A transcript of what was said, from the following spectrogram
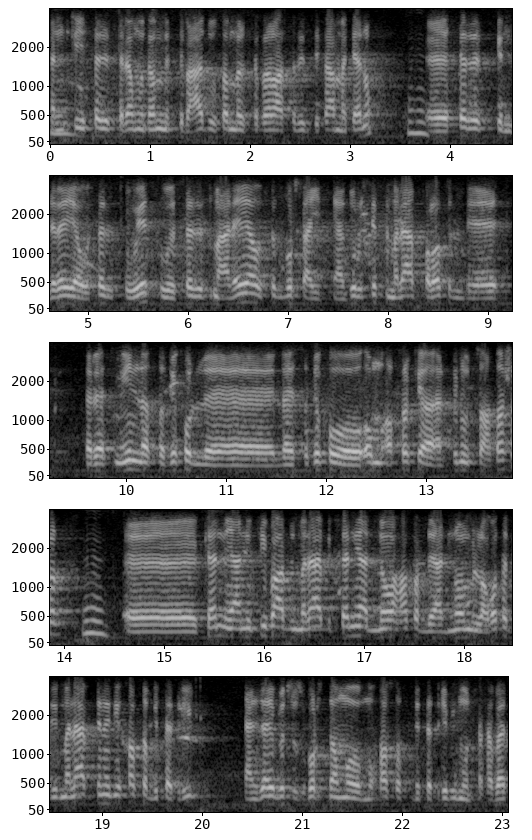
كان في استاد السلام وتم استبعاده وتم الاستقرار على استاد الدفاع مكانه. آه، استاد اسكندرية واستاد السويس واستاد إسماعيلية واستاد بورسعيد. يعني دول الست ملاعب خلاص اللي الرسميين اللي هيستضيفوا اللي هيستضيفوا أم أفريقيا 2019 آه، كان يعني في بعض الملاعب الثانية اللي هو حصل يعني نوع من اللخبطه دي الملاعب الثانية دي خاصة بالتدريب يعني زي بيترو سبورت ده مخصص بتدريب المنتخبات.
